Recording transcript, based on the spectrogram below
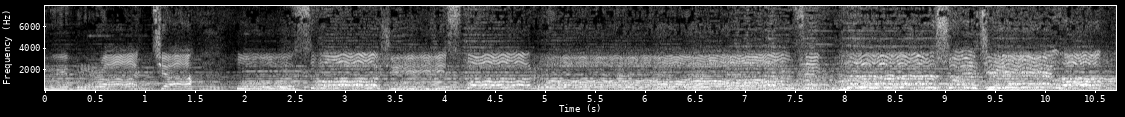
ми, браття, у своїй сторонці, душу тіло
